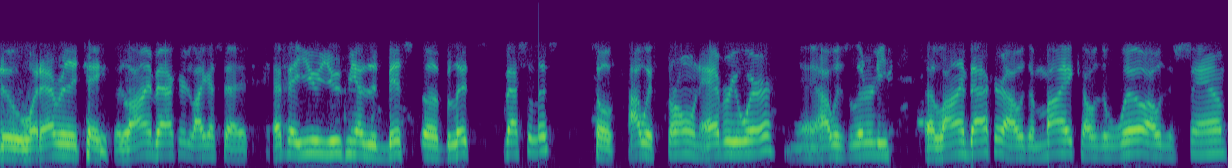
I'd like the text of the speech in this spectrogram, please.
Dude, whatever it takes. A linebacker, like I said, FAU used me as a blitz, uh, blitz specialist. So I was thrown everywhere. I was literally a linebacker. I was a Mike. I was a Will. I was a Sam.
